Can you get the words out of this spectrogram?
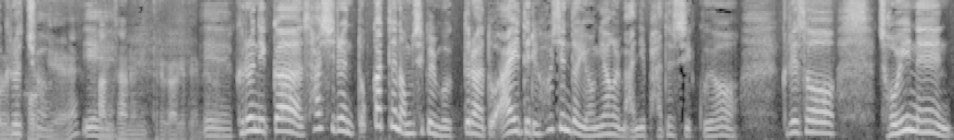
그러는데 그렇죠. 거기에 예. 방사능이 들어가게 되면 예, 그러니까 사실은 똑같은 음식을 먹더라도 아이들이 훨씬 더 영향을 많이 받을 수 있고요. 그래서 저희는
